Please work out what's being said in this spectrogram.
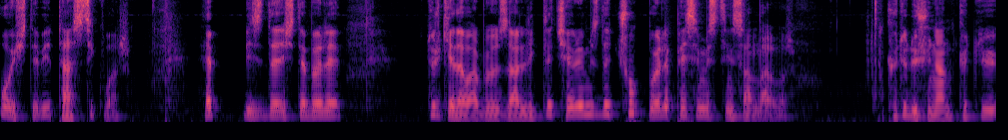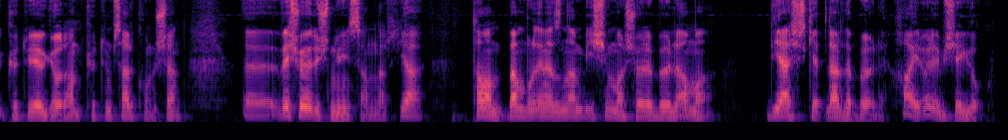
o işte bir terslik var. Hep bizde işte böyle Türkiye'de var bu özellikle. Çevremizde çok böyle pesimist insanlar var. Kötü düşünen, kötü kötüye yoran, kötümser konuşan e, ve şöyle düşünüyor insanlar. Ya tamam ben burada en azından bir işim var şöyle böyle ama diğer şirketler de böyle. Hayır öyle bir şey yok.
